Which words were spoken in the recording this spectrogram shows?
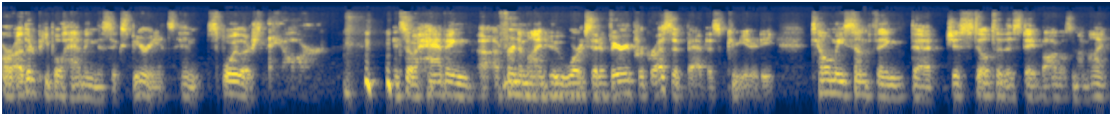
are other people having this experience? And spoilers, they are. and so having a friend of mine who works at a very progressive Baptist community tell me something that just still to this day boggles my mind.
